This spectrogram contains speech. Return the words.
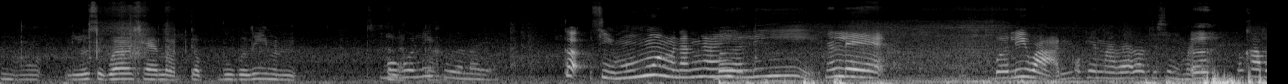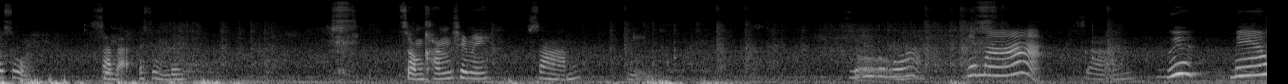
อืมรู้สึกว่าแครอทกับบลูเบอร์รี่มันบลูเบอร์รี่คืออะไรอะก็สีม่วงๆอันนั้นไง เบอร์รี่ นั่นแหละ เบอร์รี่หวาน โอเคมาแล้วเราจะสุ่มใหม่เออ ต้องเข้าไปสุ่มสัตว์อะไปสุ่มเลยสองครั้งใช่ไหมสามหนึ่งไม่ได้รู้ว่าได้มาสามเฮ้ยแมว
